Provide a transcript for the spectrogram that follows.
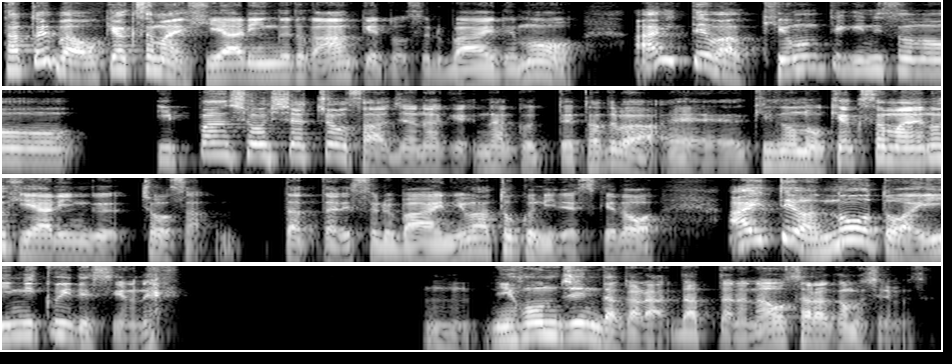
例えばお客様へヒアリングとかアンケートをする場合でも、相手は基本的にその、一般消費者調査じゃなくって、例えば、えー既存のお客様へのヒアリング調査だったりする場合には特にですけど、相手はノーとは言いにくいですよね。うん、日本人だからだったらなおさらかもしれません。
